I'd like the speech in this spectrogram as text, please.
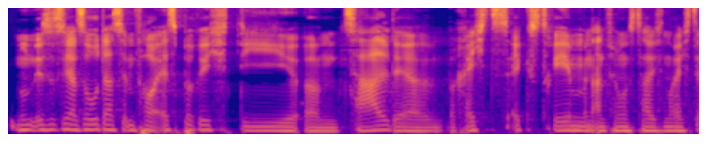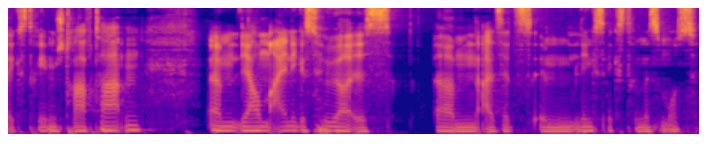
Nun ist es ja so, dass im VS-Bericht die ähm, Zahl der rechtsextremen, in Anführungszeichen rechtsextremen Straftaten ähm, ja um einiges höher ist ähm, als jetzt im Linksextremismus.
